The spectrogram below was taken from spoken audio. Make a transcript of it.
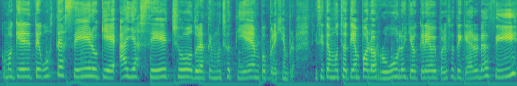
como que te guste hacer o que hayas hecho durante mucho tiempo, por ejemplo, te hiciste mucho tiempo los rulos, yo creo, y por eso te quedaron así.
